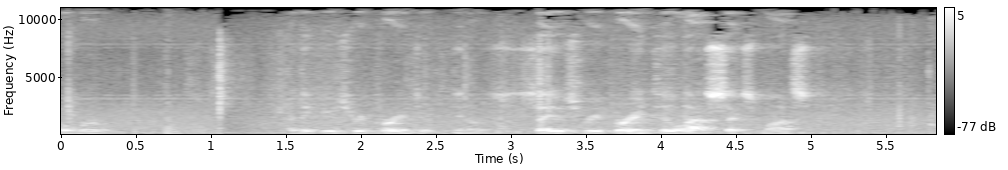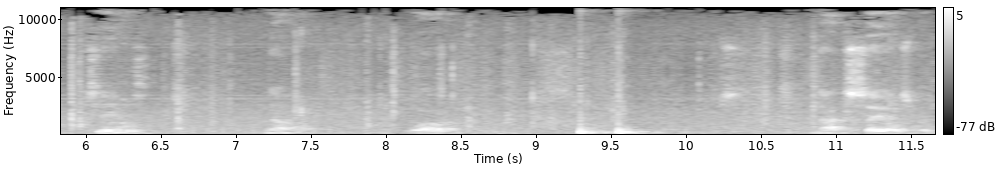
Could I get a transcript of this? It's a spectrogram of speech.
over, I think he was referring to, you know, say he was referring to the last six months. Sales. No, well, not sales, but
